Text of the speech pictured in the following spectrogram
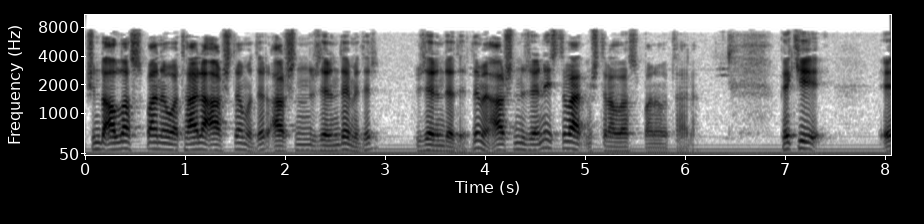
Şimdi Allah subhanehu ve teala arşta mıdır? Arşının üzerinde midir? Üzerindedir değil mi? Arşın üzerine istiva etmiştir Allah subhanehu ve teala. Peki e,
